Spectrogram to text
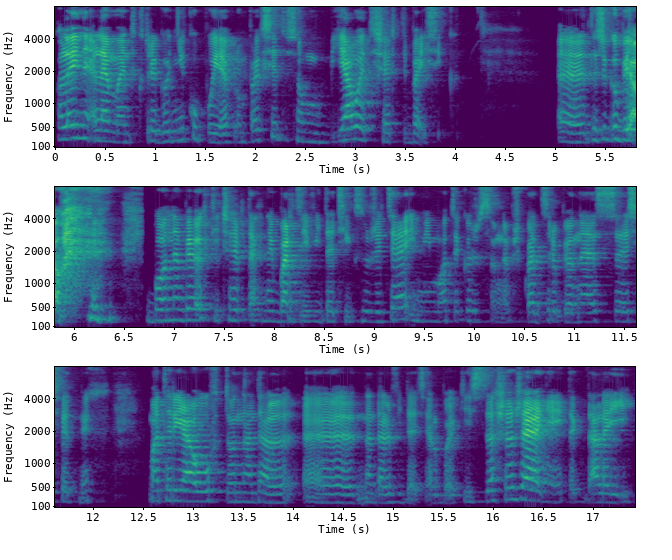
Kolejny element, którego nie kupuję w lumpeksie, to są białe t-shirty basic. E, Dlaczego białe? Bo na białych t-shirtach najbardziej widać ich zużycie i mimo tego, że są na przykład zrobione z świetnych materiałów, to nadal, e, nadal widać albo jakieś zaszerzenie i tak dalej.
